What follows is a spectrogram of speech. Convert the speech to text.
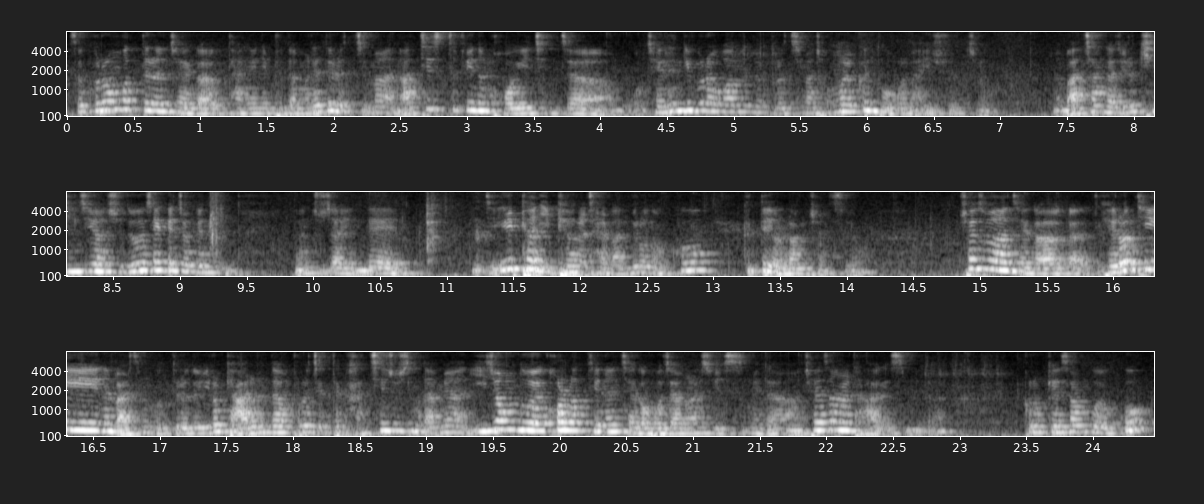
그래서 그런 것들은 제가 당연히 부담을 해드렸지만 아티스트 피는 거의 진짜 뭐 재능 기부라고 하면 좀 그렇지만 정말 큰 도움을 많이 주셨죠. 마찬가지로 김지현 씨도 세계적인 연주자인데 이제 1편, 2편을 잘 만들어 놓고 그때 연락이 주었어요. 최소한 제가 그러니까 말씀 못 드려도 이렇게 아름다운 프로젝트 같이 해주신다면 이 정도의 퀄러티는 제가 보장할 수 있습니다. 최선을 다하겠습니다. 그렇게 해서 한 거였고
